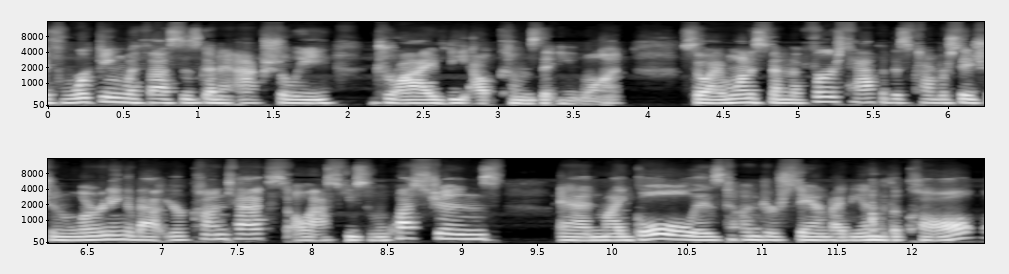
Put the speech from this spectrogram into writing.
if working with us is going to actually drive the outcomes that you want. So I want to spend the first half of this conversation learning about your context. I'll ask you some questions. And my goal is to understand by the end of the call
